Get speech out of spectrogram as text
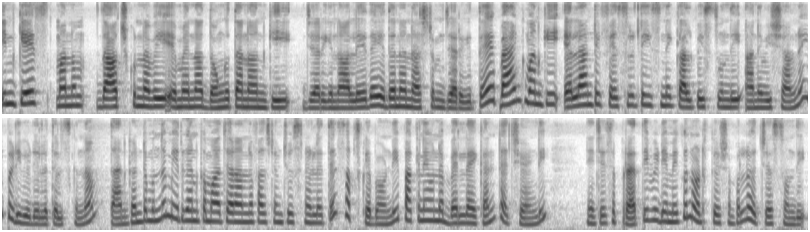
ఇన్ కేస్ మనం దాచుకున్నవి ఏమైనా దొంగతనానికి జరిగినా లేదా ఏదైనా నష్టం జరిగితే బ్యాంక్ మనకి ఎలాంటి ఫెసిలిటీస్ని కల్పిస్తుంది అనే విషయాలను ఇప్పుడు ఈ వీడియోలో తెలుసుకుందాం. దానికంటే ముందు మీరు కనుక మా ఛానల్ని ఫస్ట్ టైం చూసినట్లయితే సబ్స్క్రైబ్ అవ్వండి. పక్కనే ఉన్న బెల్ ఐకాన్ టచ్ చేయండి. నేను చేసే ప్రతి వీడియో మీకు నోటిఫికేషన్ పనులు వచ్చేస్తుంది.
